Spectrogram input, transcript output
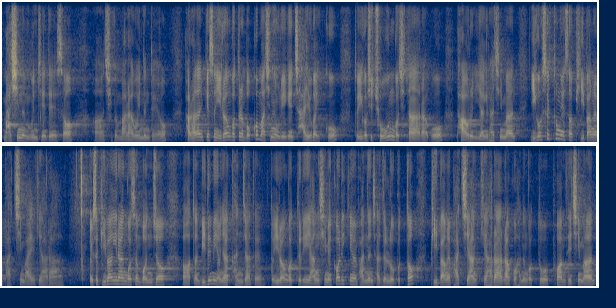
마시는 문제에 대해서 어, 지금 말하고 있는데요. 바로 하나님께서는 이러한 것들을 먹고 마시는 우리에게 자유가 있고 또 이것이 좋은 것이다라고 바울은 이야기를 하지만 이것을 통해서 비방을 받지 말게 하라. 여기서 비방이라는 것은 먼저 어떤 믿음이 연약한 자들 또 이런 것들이 양심의 꺼리낌을 받는 자들로부터 비방을 받지 않게 하라라고 하는 것도 포함되지만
